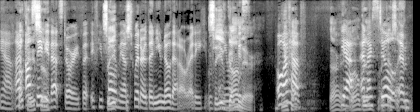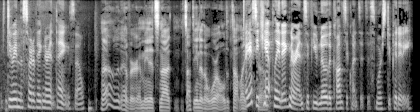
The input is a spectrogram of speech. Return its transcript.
yeah. I, Okay, I'll save so- you that story. But if you So follow you- me on Twitter, then you know that already. so you've Anyone gone there Oh, I You've had- have. all right Yeah, well, and I still if- am doing the sort of ignorant thing. So well whatever i mean it's not it's not the end of the world it's not like I guess you uh, can't plead ignorance if you know the consequences. It's more stupidity.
